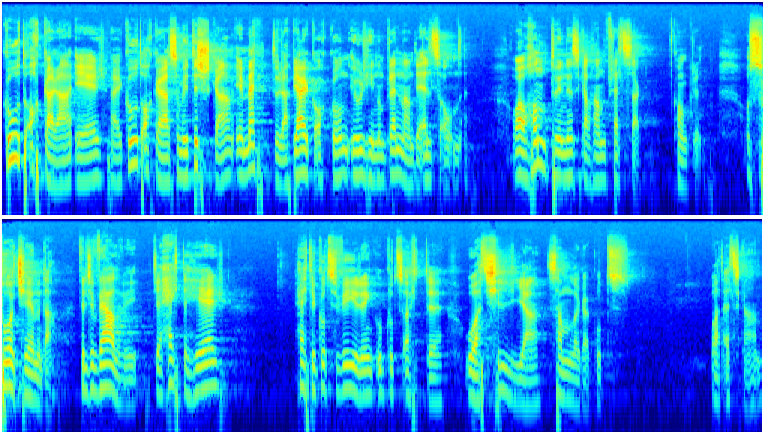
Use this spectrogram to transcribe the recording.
God okkara er, nei, god okkara som vi dyrka er mentur av bjerg okkon ur hinnom brennande eldsåne. Og av håndtøyne skal han frelsa kongren. Og så kommer det, fylgje vel vi, til hette her, hette Guds viring og Guds økte, og at skilja samlaga Guds, og at elska han.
